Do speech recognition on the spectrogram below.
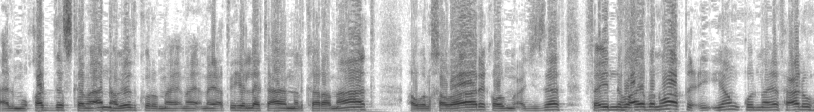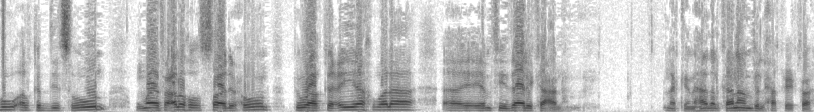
المقدس كما أنه يذكر ما, ما يعطيه الله تعالى من الكرامات أو الخوارق أو المعجزات فإنه أيضا واقعي ينقل ما يفعله القديسون وما يفعله الصالحون بواقعية ولا آه، ينفي ذلك عنهم. لكن هذا الكلام في الحقيقة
